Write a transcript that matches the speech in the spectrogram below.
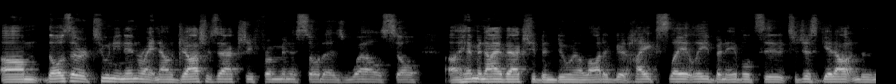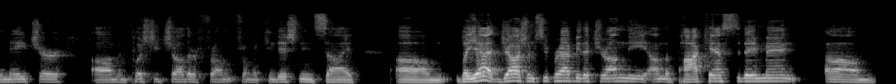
Um, those that are tuning in right now, Josh is actually from Minnesota as well. So uh, him and I have actually been doing a lot of good hikes lately. Been able to to just get out into the nature um, and push each other from from a conditioning side. Um, but yeah, Josh, I'm super happy that you're on the on the podcast today, man. Um,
